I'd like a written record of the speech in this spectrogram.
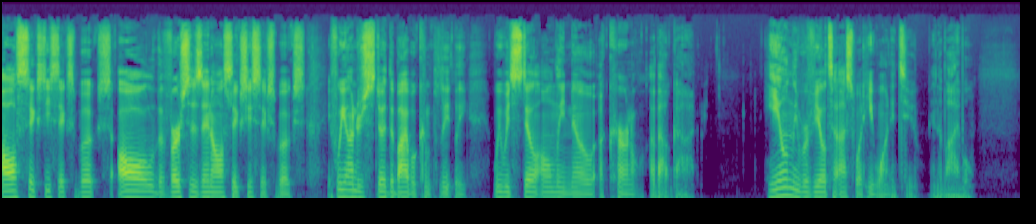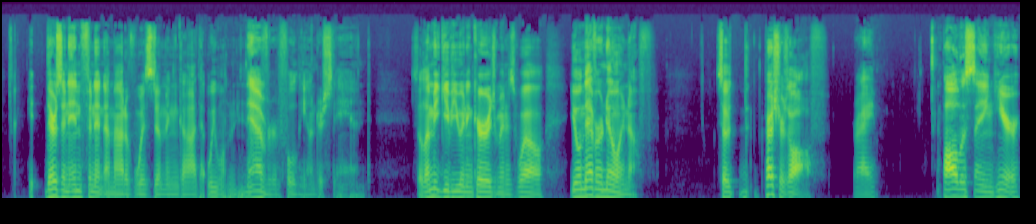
all 66 books, all the verses in all 66 books, if we understood the Bible completely, we would still only know a kernel about God. He only revealed to us what he wanted to in the Bible. There's an infinite amount of wisdom in God that we will never fully understand. So let me give you an encouragement as well. You'll never know enough. So pressure's off, right? Paul is saying here,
